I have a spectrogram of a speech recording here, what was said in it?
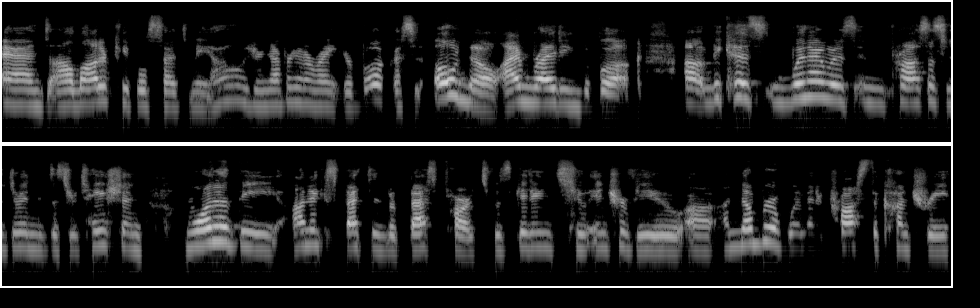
And a lot of people said to me, "Oh, you're never going to write your book." I said, "Oh no, I'm writing the book." Uh, because when I was in the process of doing the dissertation, one of the unexpected but best parts was getting to interview uh, a number of women across the country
